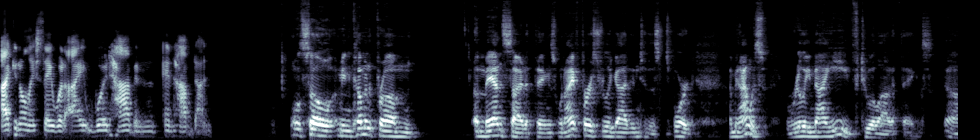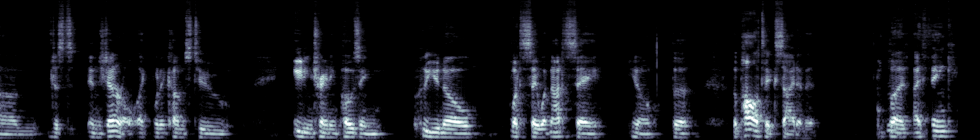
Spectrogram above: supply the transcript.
I can only say what I would have and, and have done. Well, so I mean, coming from a man's side of things, when I first really got into the sport, I mean, I was really naive to a lot of things, um, just in general. Like when it comes to eating, training, posing, who you know, what to say, what not to say, you know, the the politics side of it. But I think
